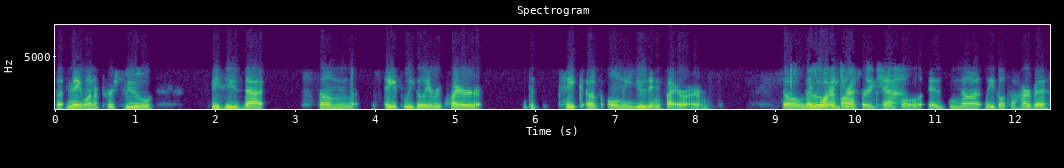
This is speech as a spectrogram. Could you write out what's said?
but may want to pursue mm-hmm. species that some states legally require the take of only using firearms? So, like Ooh, waterfowl, for example, yeah. is not legal to harvest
